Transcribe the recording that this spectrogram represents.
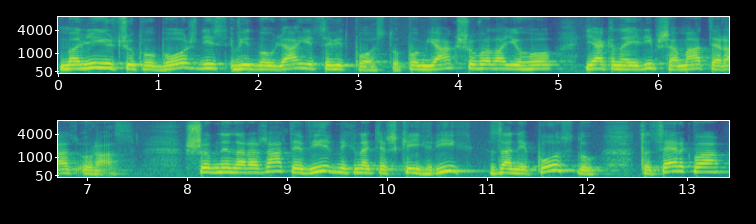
маліючу побожність відмовляються від посту, пом'якшувала його як найліпша мати раз у раз. Щоб не наражати вірних на тяжкий гріх за непослух, то церква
